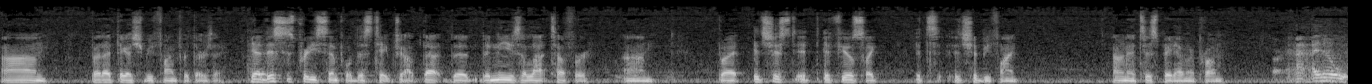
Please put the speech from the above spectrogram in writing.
Um, but I think I should be fine for Thursday. Yeah, this is pretty simple. This tape job. That the the knee is a lot tougher, um, but it's just it, it feels like it's it should be fine. I don't anticipate having a problem. I know,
